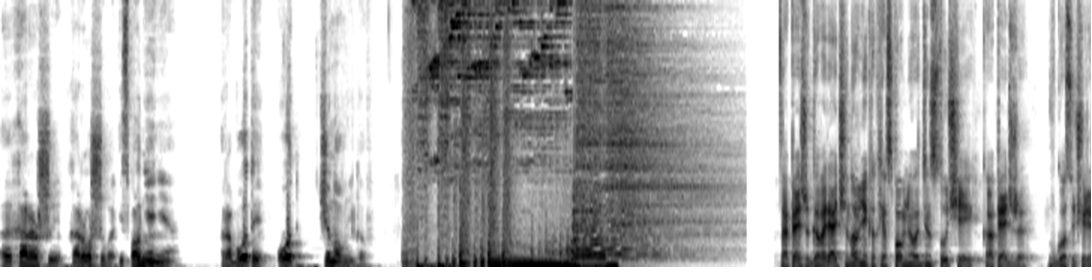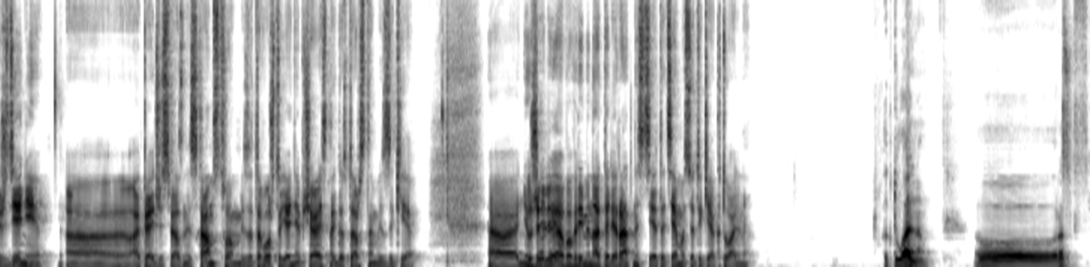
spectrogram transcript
э, хороши- хорошего исполнения работы от чиновников. Опять же, говоря о чиновниках, я вспомнил один случай, опять же, в госучреждении, а, опять же, связанный с хамством, из-за того, что я не общаюсь на государственном языке. А, Неужели во времена толерантности эта тема все-таки актуальна? Актуально. Э, раз-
